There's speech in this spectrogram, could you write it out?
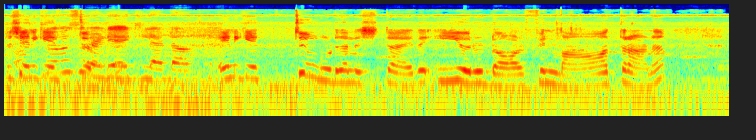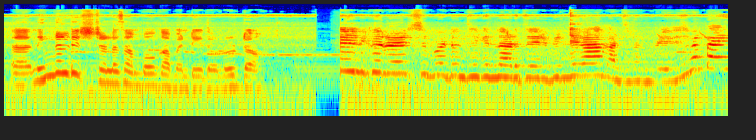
പക്ഷെ എനിക്ക് എനിക്ക് ഏറ്റവും കൂടുതൽ ഇഷ്ടമായത് ഈ ഒരു ഡോൾഫിൻ മാത്രമാണ് നിങ്ങളുടെ ഇഷ്ടമുള്ള സംഭവം കമന്റ് ചെയ്തോളൂ കേട്ടോ എനിക്കൊരു ഇഷ്ടപ്പെട്ടു പിന്നെ കാണാൻ മനസ്സിലാക്കി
